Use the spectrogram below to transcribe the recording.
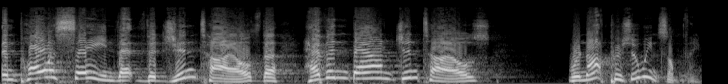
And Paul is saying that the Gentiles, the heaven bound Gentiles, were not pursuing something.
